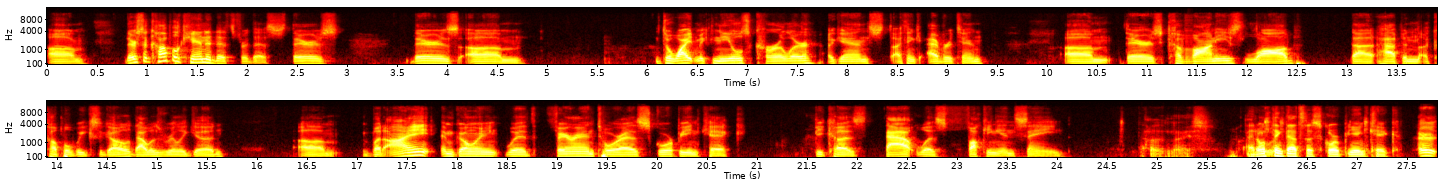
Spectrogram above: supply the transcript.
Um, there's a couple candidates for this. There's there's um Dwight McNeil's curler against I think Everton. Um, there's Cavani's lob that happened a couple weeks ago. That was really good. Um, but I am going with Ferran Torres scorpion kick because that was fucking insane. That was nice. I don't think that's a scorpion kick. or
